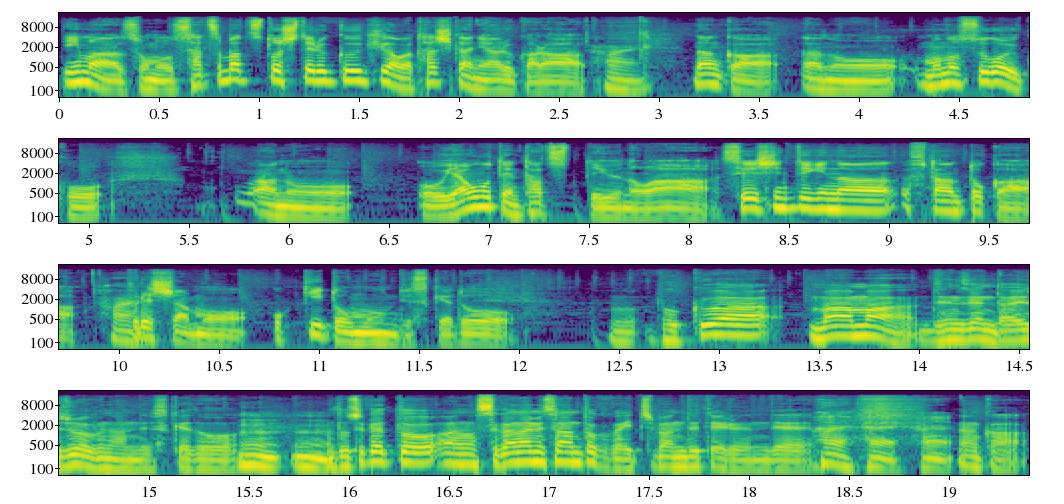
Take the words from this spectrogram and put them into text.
今その殺伐としてる空気感は確かにあるからはい。なんかあのものすごいこうあの矢面に立つっていうのは精神的な負担とかはい。プレッシャーも大きいと思うんですけど、僕はまあまあ全然大丈夫なんですけど、うんうん。どっちかというとあの菅波さんとかが一番出てるんで、はいはいはい。なんか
